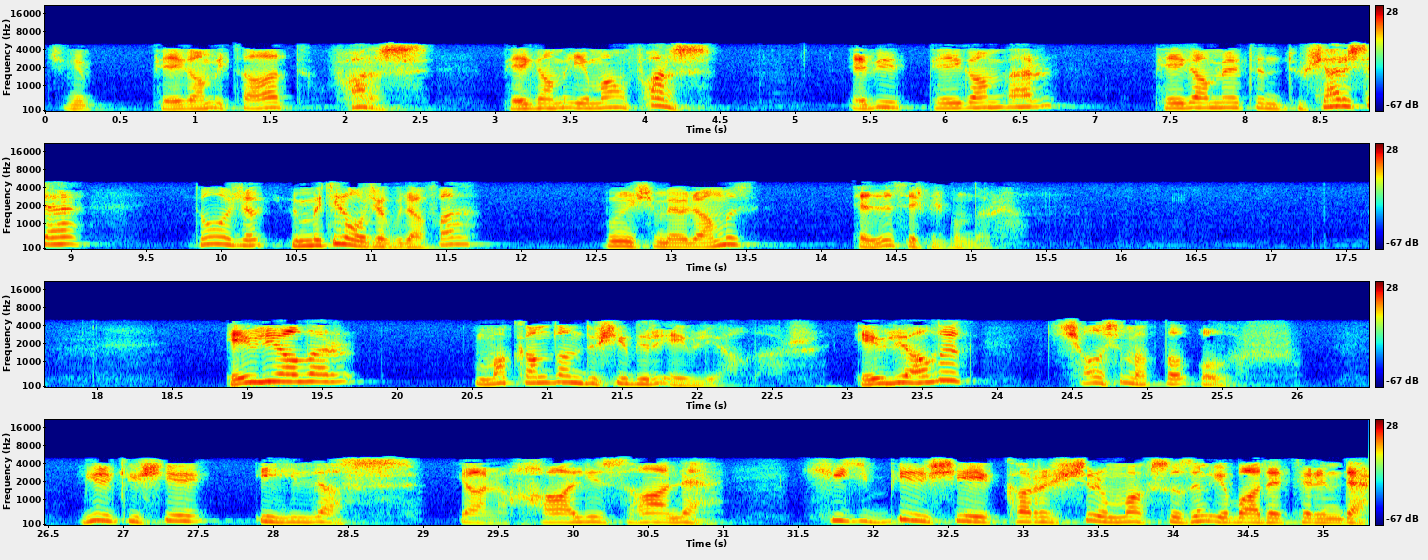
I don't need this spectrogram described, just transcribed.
Çünkü peygamber itaat farz. Peygamber iman farz. E bir peygamber peygamberden düşerse ne olacak? Ümmeti ne olacak bu defa? Bunun için Mevlamız ezeli seçmiş bunları. Evliyalar makamdan düşebilir evliyalar. Evliyalık çalışmakla olur. Bir kişi ihlas yani halisane hiçbir şey karıştırmaksızın ibadetlerinde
